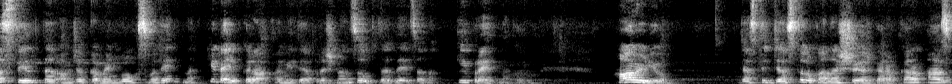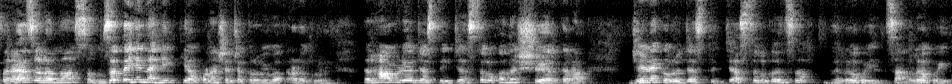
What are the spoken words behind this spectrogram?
असतील तर आमच्या कमेंट बॉक्समध्ये नक्की टाईप करा. आम्ही त्या प्रश्नांचं उत्तर द्यायचा नक्की प्रयत्न करू. हा व्हिडिओ जास्तीत जास्त लोकांना शेअर करा. कारण आज बऱ्याच जणांना समजतही नाही की आपण अशा चक्रव्यूहात अडकलोय. तर हा व्हिडिओ जास्तीत जास्त लोकांना शेअर करा. जेणेकरून जास्तीत जास्त लोकांचं भलं होईल चांगलं होईल.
